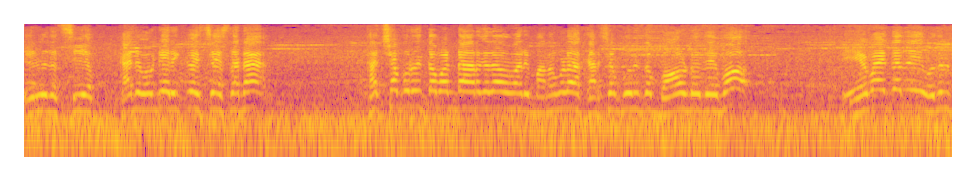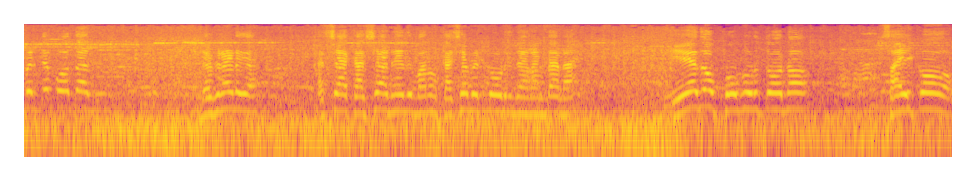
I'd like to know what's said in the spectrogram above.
నేను మీద సీఎం. కానీ ఒకటే రిక్వెస్ట్ చేస్తానా? కక్షపూరితం అంటారు కదా మరి మనం కూడా కక్షపూరితం బాగుంటుందేమో ఏమైతుంది? వదిలిపెడితే పోతుంది. డెఫినెట్గా. కష కష అనేది మనం కష పెట్టుకోకూడదు నేను అంటానా? ఏదో పొగుడుతోనో సైకో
